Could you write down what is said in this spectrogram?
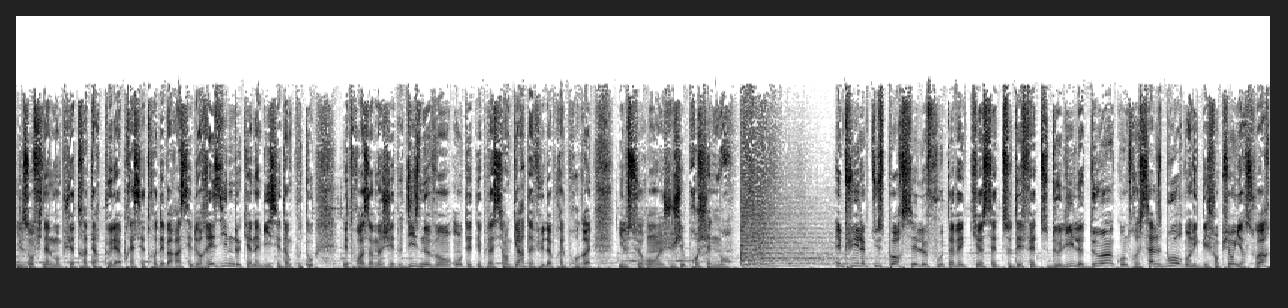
Ils ont finalement pu être interpellés après s'être débarrassés de résine de cannabis et d'un couteau. Les trois hommes âgés de 19 ans ont été placés en garde à vue d'après le progrès. Ils seront jugés prochainement. Et puis l'actu sport, c'est le foot avec cette défaite de Lille 2-1 contre Salzbourg en Ligue des Champions hier soir.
